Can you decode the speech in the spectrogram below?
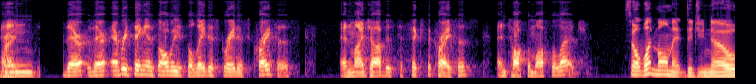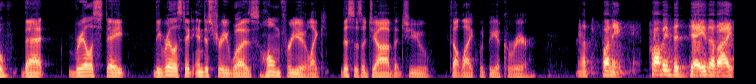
Right. And there, there, everything is always the latest, greatest crisis, and my job is to fix the crisis and talk them off the ledge. So, at what moment did you know that real estate, the real estate industry, was home for you? Like this is a job that you felt like would be a career. That's funny. Probably the day that I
